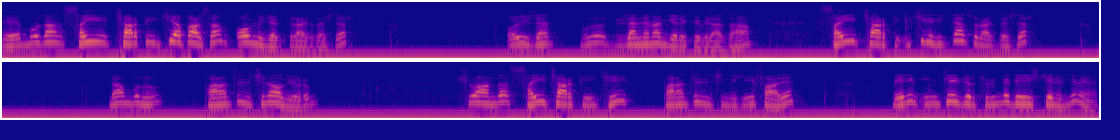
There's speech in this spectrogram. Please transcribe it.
Ee, buradan sayı çarpı 2 yaparsam olmayacaktır arkadaşlar. O yüzden bunu düzenlemem gerekiyor biraz daha. Sayı çarpı 2 dedikten sonra arkadaşlar ben bunu parantez içine alıyorum. Şu anda sayı çarpı 2 parantez içindeki ifade benim integer türünde değişkenim değil mi?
